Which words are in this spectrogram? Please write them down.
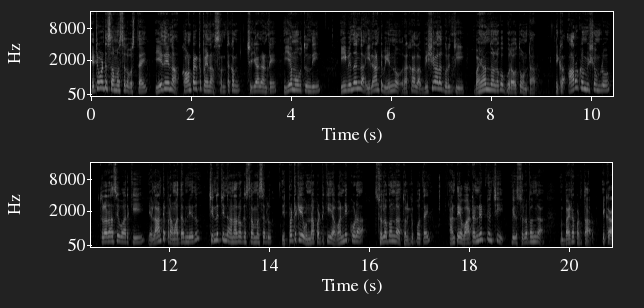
ఎటువంటి సమస్యలు వస్తాయి? ఏదైనా కాంట్రాక్ట్ పైన సంతకం చేయాలంటే ఏమవుతుంది? ఈ విధంగా ఇలాంటివి ఎన్నో రకాల విషయాల గురించి భయాందోళనకు గురవుతూ ఉంటారు. ఇక ఆరోగ్యం విషయంలో తులరాశి వారికి ఎలాంటి ప్రమాదం లేదు. చిన్న చిన్న అనారోగ్య సమస్యలు ఇప్పటికే ఉన్నప్పటికీ అవన్నీ కూడా సులభంగా తొలగిపోతాయి. అంటే వాటన్నిటి నుంచి మీరు సులభంగా బయటపడతారు. ఇక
